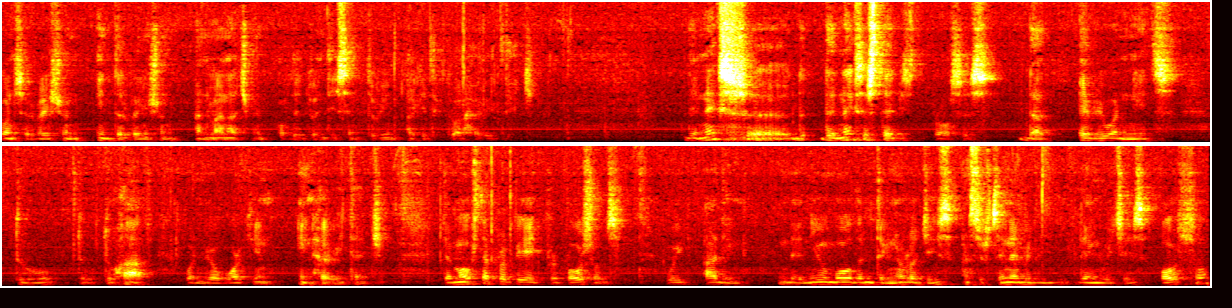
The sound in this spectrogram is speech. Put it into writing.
conservation, intervention, and management of the 20th century architectural heritage. The next, uh, the next step is the process that everyone needs to, to, to have when you're working in heritage. The most appropriate proposals with adding the new modern technologies and sustainability languages also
